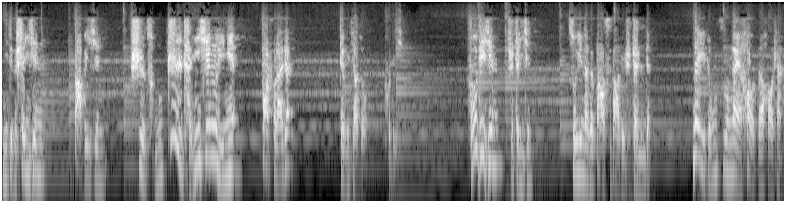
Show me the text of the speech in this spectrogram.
你这个身心大悲心是从至诚心里面发出来的，这个叫做菩提心。菩提心是真心。所以那个大慈大悲是真的，那种自爱好德好善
